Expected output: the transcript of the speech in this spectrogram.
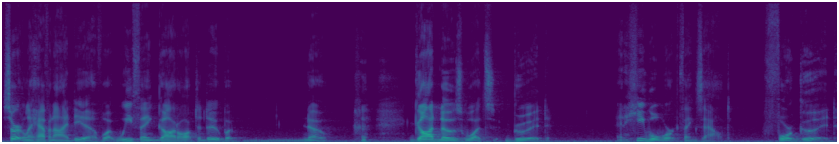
certainly have an idea of what we think God ought to do, but no. God knows what's good and he will work things out for good.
